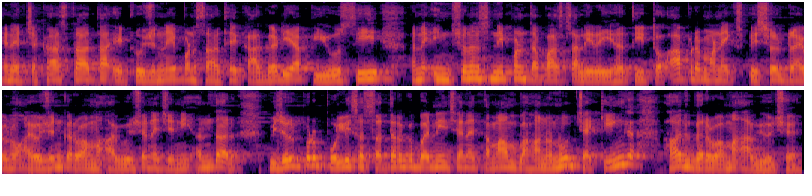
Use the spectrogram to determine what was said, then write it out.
એને ચકાસતા હતા. એટલું જ નહીં, પણ સાથે કાગળિયા, પીયુસી અને ઇન્સ્યોરન્સની પણ તપાસ ચાલી રહી હતી. તો આ પ્રમાણે એક સ્પેશિયલ ડ્રાઈવનું આયોજન કરવામાં આવ્યું છે અને જેની અંદર વિજલપુર પોલીસ સતર્ક બની છે અને તમામ વાહનોનું ચેકિંગ હાથ ધરવામાં આવ્યું છે.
